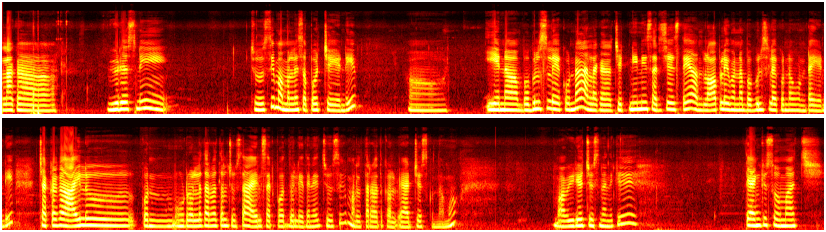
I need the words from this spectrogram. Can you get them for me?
అలాగా వీడియోస్ని చూసి మమ్మల్ని సపోర్ట్ చేయండి. ఈయన బబుల్స్ లేకుండా అలాగా చట్నీని సరిచేస్తే అందు లోపల ఏమన్నా బబుల్స్ లేకుండా ఉంటాయండి. చక్కగా ఆయిల్ కొన్ని మూడు రోజుల తర్వాత చూస్తే ఆయిల్ సరిపోద్దో లేదనేది చూసి మళ్ళీ తర్వాత యాడ్ చేసుకుందాము. మా వీడియో చూసినందుకు థ్యాంక్ యూ సో మచ్.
